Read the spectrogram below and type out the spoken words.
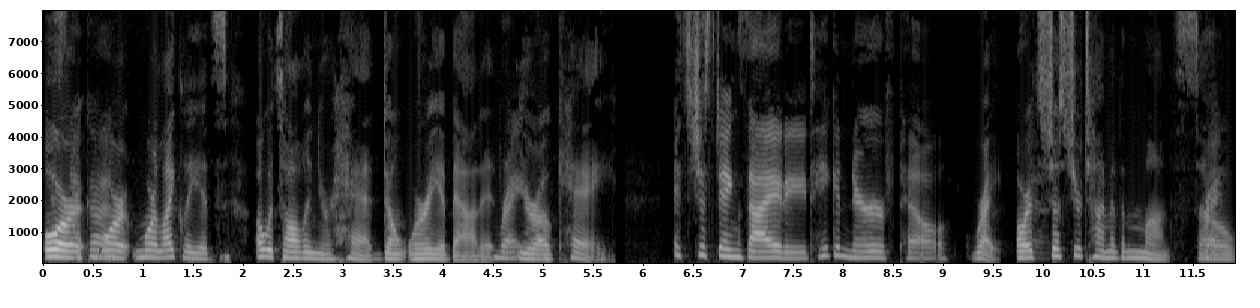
Or more more likely it's oh it's all in your head don't worry about it Right. you're okay It's just anxiety. Take a nerve pill. right or it's just your time of the month so Right.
